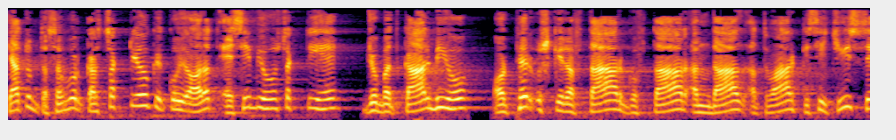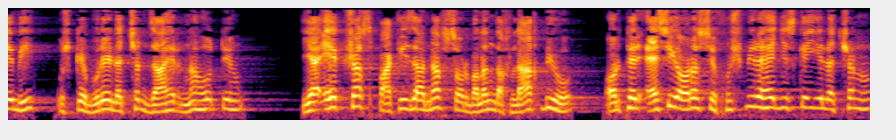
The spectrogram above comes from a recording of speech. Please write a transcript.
کیا تم تصور کر سکتے ہو کہ کوئی عورت ایسی بھی ہو سکتی ہے جو بدکار بھی ہو اور پھر اس کی رفتار، گفتار، انداز، اتوار کسی چیز سے بھی اس کے برے لچھن ظاہر نہ ہوتے ہوں؟ یا ایک شخص پاکیزہ نفس اور بلند اخلاق بھی ہو اور پھر ایسی عورت سے خوش بھی رہے جس کے یہ لچھن ہو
